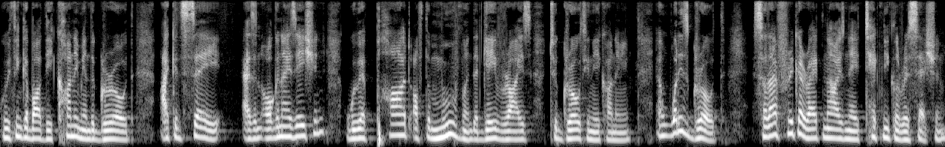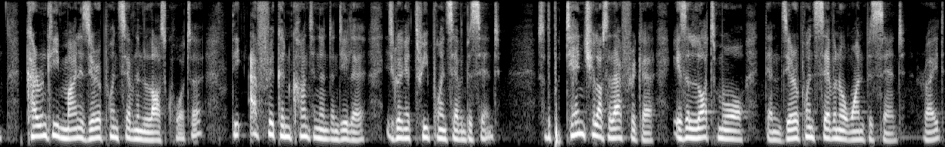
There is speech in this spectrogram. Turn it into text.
when we think about the economy and the growth, I could say, as an organization, we were part of the movement that gave rise to growth in the economy. And what is growth? South Africa right now is in a technical recession, currently minus 0.7 in the last quarter. The African continent, Andile, is growing at 3.7%. So the potential of South Africa is a lot more than 0.7 or 1% right?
